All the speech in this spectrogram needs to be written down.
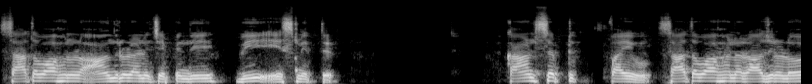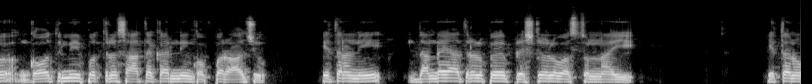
శాతవాహనులు ఆంధ్రులని చెప్పింది V. Smith. Concept five Satavahana రాజులలో గౌతమిపుత్ర శాతకర్ణి గొప్ప రాజు. ఇతనిని దండయాత్రలపై ప్రశ్నలు వస్తున్నాయి. ఇతను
